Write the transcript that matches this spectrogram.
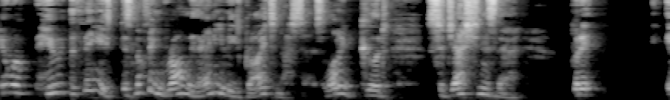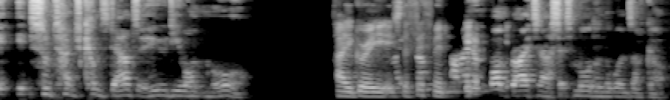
who, who? The thing is, there's nothing wrong with any of these Brighton assets. A lot of good suggestions there, but it it, it sometimes comes down to who do you want more. I agree. It's the fifth mid. I don't want Brighton assets more than the ones I've got.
